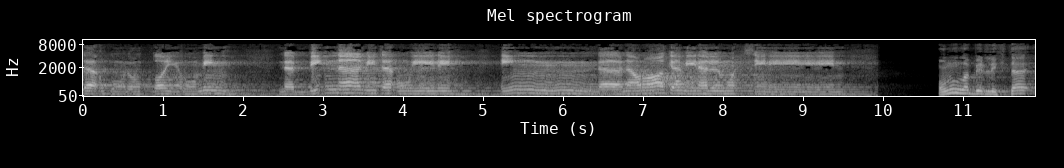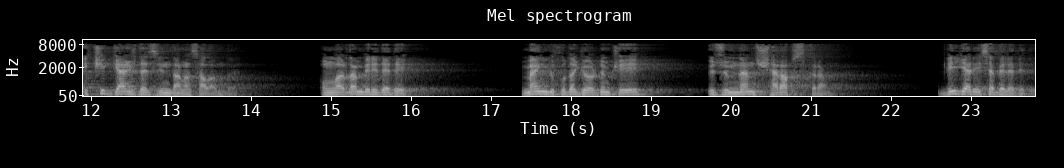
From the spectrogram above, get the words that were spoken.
تأكل الطير منه نبئنا بتأويله إنا نراك من المحسنين Onunla birlikdə iki gənc də zindana salındı. Onlardan biri dedi, Mən yuxuda gördüm ki, üzümdən şərab sıxıram. Digəri isə belə dedi,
